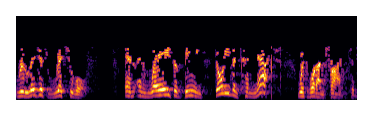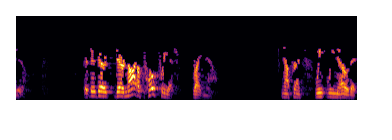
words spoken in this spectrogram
religious rituals and, and ways of being don't even connect with what I'm trying to do. They're, they're, they're not appropriate right now. Now, friend, we, we know that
